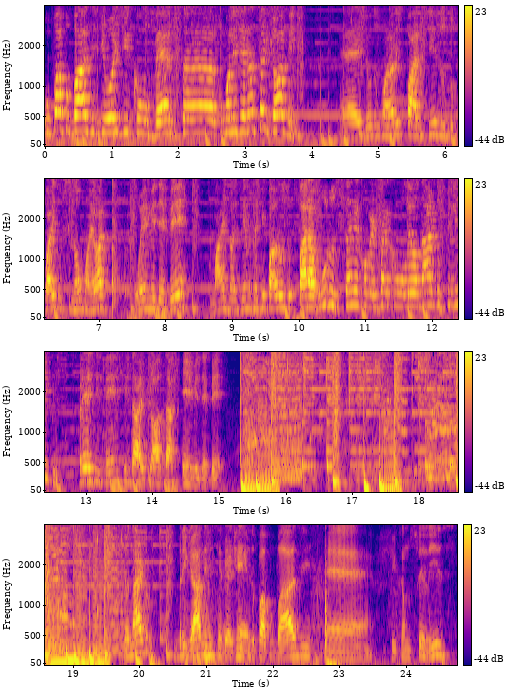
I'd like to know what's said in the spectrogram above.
O Papo Base de hoje conversa com uma liderança jovem é, de um dos maiores partidos do país, ou se não o maior, o MDB. Mas nós viemos aqui para, para Uruçanga conversar com o Leonardo Felipe, presidente da JMDB. Leonardo, obrigado em receber a gente do Papo Base. É, ficamos felizes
